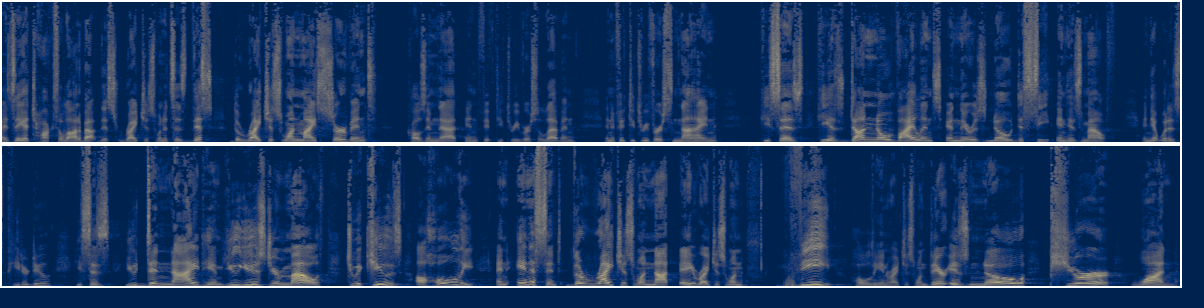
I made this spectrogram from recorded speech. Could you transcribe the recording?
Isaiah talks a lot about this righteous one. It says, This, the righteous one, my servant, calls him that in 53, verse 11. And in 53, verse 9, he says, He has done no violence and there is no deceit in his mouth. And yet, what does Peter do? He says, You denied him. You used your mouth to accuse a holy and innocent, the righteous one, not a righteous one, the holy and righteous one. There is no purer one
